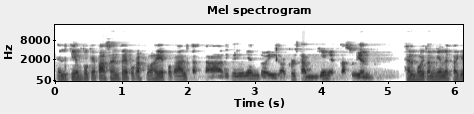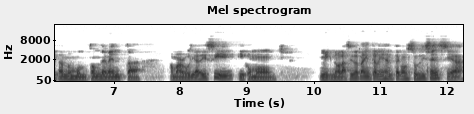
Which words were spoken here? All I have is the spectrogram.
el tiempo que pasa entre épocas flojas y épocas altas está disminuyendo y Dark Horse también está subiendo. Hellboy también le está quitando un montón de ventas a Marvel y a DC y como Mignola ha sido tan inteligente con sus licencias,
